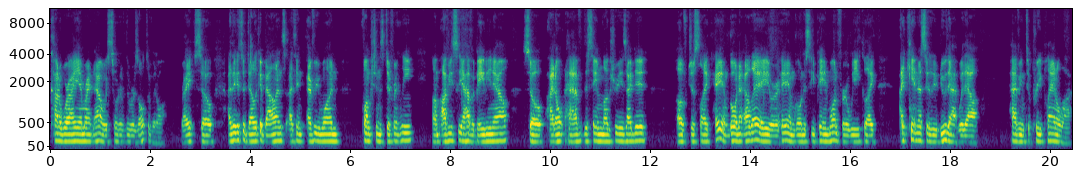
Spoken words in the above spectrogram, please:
kind of where i am right now is sort of the result of it all right? So i think it's a delicate balance. I think everyone functions differently. Um, obviously i have a baby now so i don't have the same luxuries i did of just like hey i'm going to la or hey i'm going to see pain one for a week like i can't necessarily do that without having to pre-plan a lot.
